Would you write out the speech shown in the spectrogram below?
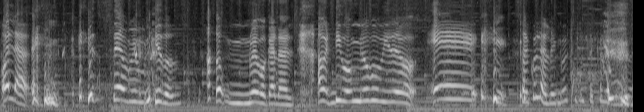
Hola, sean bienvenidos a un nuevo canal. Digo, un nuevo video. ¡Eh! Saco la lengua, ¿cómo saco la lengua?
